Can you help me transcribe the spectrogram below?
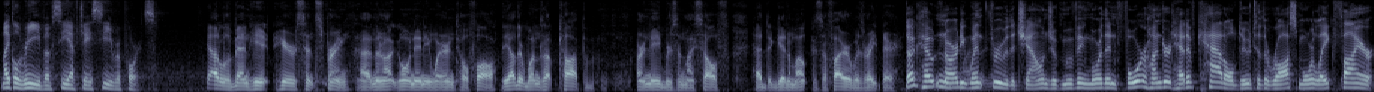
Michael Reeve of CFJC reports. Cattle have been he- here since spring, uh, and they're not going anywhere until fall. The other ones up top, our neighbors and myself had to get them out because the fire was right there. Doug Houghton already went through the challenge of moving more than 400 head of cattle due to the Ross Moore Lake fire,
